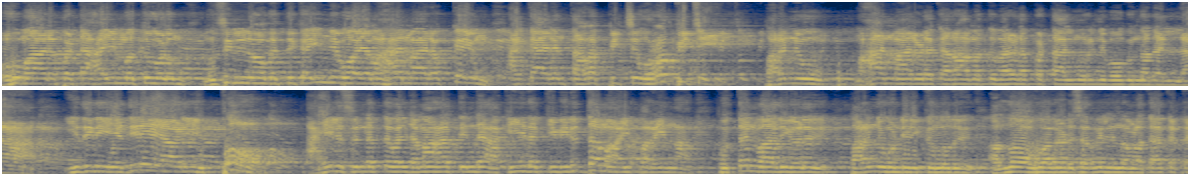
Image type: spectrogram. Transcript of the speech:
ബഹുമാനപ്പെട്ട അയിമത്തുകളും മുസ്ലിം ലോകത്ത് കഴിഞ്ഞു പോയ മഹാന്മാരൊക്കെയും അക്കാര്യം തറപ്പിച്ച് ഉറപ്പിച്ച് പറഞ്ഞു മഹാന്മാരുടെ കറാമത്ത് മരണപ്പെട്ടാൽ മുറിഞ്ഞു പോകുന്നതല്ല. ഇതിന് എതിരെയാണ് ഇപ്പോ ജമാഅത്തിന്റെ അഖീദയ്ക്ക് വിരുദ്ധമായി പറയുന്ന പുത്തൻവാദികൾ പറഞ്ഞുകൊണ്ടിരിക്കുന്നത്. അള്ളാഹു അവരുടെ സെർവിൽ നിന്ന് നമ്മളെ കാക്കട്ടെ.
